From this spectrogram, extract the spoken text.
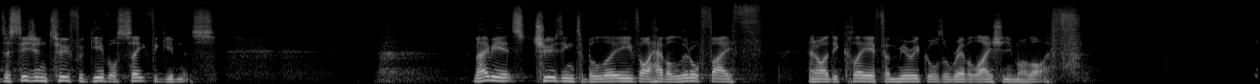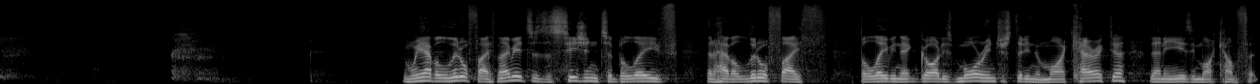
decision to forgive or seek forgiveness. Maybe it's choosing to believe I have a little faith and I declare for miracles or revelation in my life. And we have a little faith. Maybe it's a decision to believe that I have a little faith, believing that God is more interested in my character than He is in my comfort.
